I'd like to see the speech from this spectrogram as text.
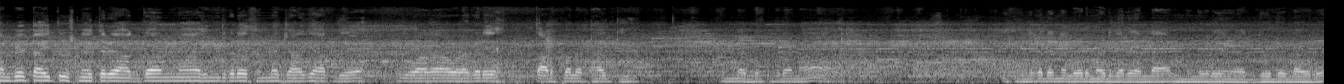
ಕಂಪ್ಲೀಟ್ ಆಯಿತು ಸ್ನೇಹಿತರೆ. ಹಗ್ಗನ ಹಿಂದ್ಗಡೆ ಸುಮ್ಮನೆ ಜಾಗೆ ಹಾಕಿದೆ, ಇವಾಗ ಒಳಗಡೆ ತಾಡ್ಪಾಲಟ್ ಹಾಕಿ ಸುಮ್ಮನೆ ಬಿಟ್ಬಿಡೋಣ. ಹಿಂದ್ಗಡೆನೇ ಲೋಡ್ ಮಾಡಿದ್ದಾರೆ ಎಲ್ಲ. ನೋಡಿ ದೊಡ್ಡ ಅವರು.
